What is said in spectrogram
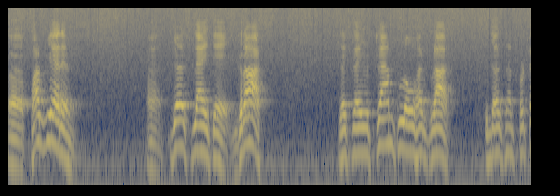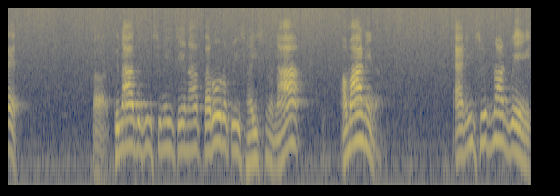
uh, forbearance, uh, just like a grass, just like you trample over grass, it does not protect. Tinadapi sunichena tarorapi sahisnana amanina. And you should not be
